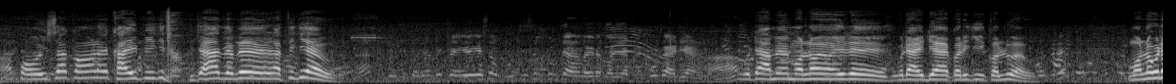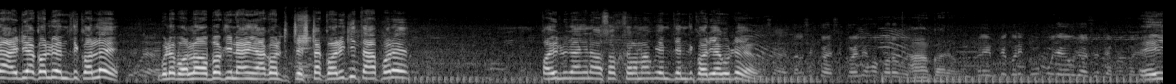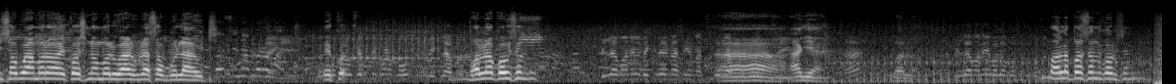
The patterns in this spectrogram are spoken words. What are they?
ହଁ ପଇସା କ'ଣ ଖାଇ ପିଇକି ଯାହା ଦେବେ ରାତିକି ଆଉ ହଁ ଗୋଟେ ଆମେ ମନ ଇଏରେ ଗୋଟେ ଆଇଡ଼ିଆ କରିକି କଲୁ ଆଉ ମନ ଗୋଟେ ଆଇଡ଼ିଆ କଲୁ ଏମିତି କଲେ ଗୋଟେ ଭଲ ହେବ କି ନାହିଁ ଆଗ ଚେଷ୍ଟା କରିକି ତାପରେ କହିଲୁ ଯାଇକିନା ଅଶୋକ ଶର୍ମାକୁ ଏମିତି ଏମିତି କରିବା ଗୋଟେ ଆଉ ହଁ କର ଏଇ ସବୁ ଆମର ଏକୋଇଶ ନମ୍ବର ୱାର୍ଡ଼ ଗୁଡ଼ା ସବୁ ବୁଲା ହେଉଛି ଭଲ କହୁଛନ୍ତି ଆଜ୍ଞା ଭଲ ଭଲ ପସନ୍ଦ କରୁଛନ୍ତି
